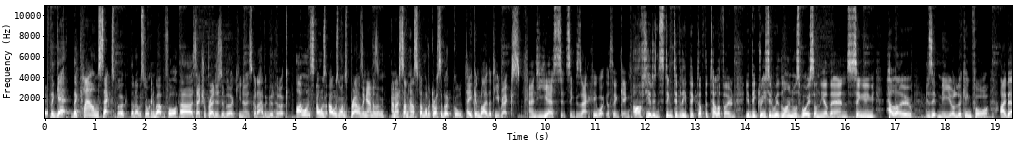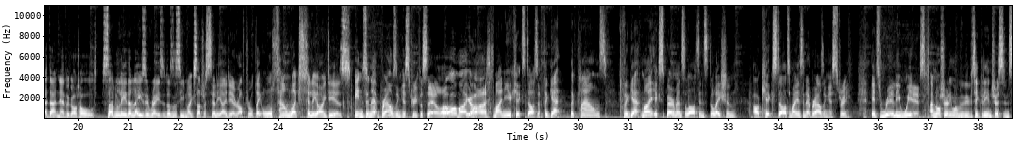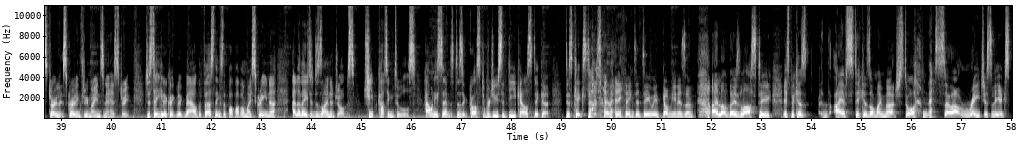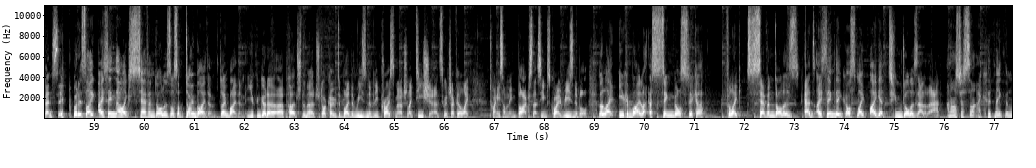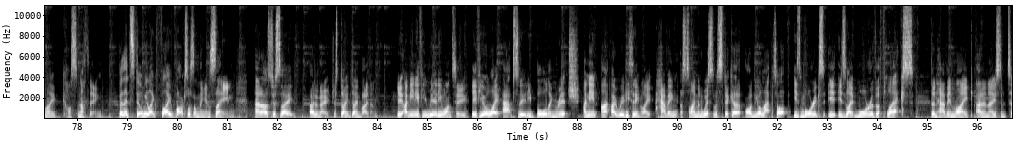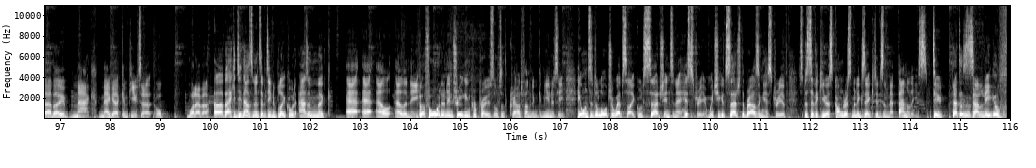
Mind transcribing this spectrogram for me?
Forget the clown sex book that I was talking about before. Uh, sexual predator book, you know, it's gotta have a good hook. I once, I was, I was once browsing Amazon and I somehow stumbled across a book called Taken by the T-Rex. And yes, it's exactly what you're thinking. After you'd instinctively picked up the telephone, you'd be greeted with Lionel's voice on the other end singing, Hello, is it me you're looking for? I bet that never got old. Suddenly, the laser razor doesn't seem like such a silly idea after all. They all sound like silly ideas. Internet browsing history for sale. Oh my god. My new Kickstarter. Forget the clowns. Forget my experimental art installation. I'll kickstart my internet browsing history. It's really weird. I'm not sure anyone would be particularly interested in scrolling through my internet history. Just taking a quick look now, the first things that pop up on my screen are elevator designer jobs, cheap cutting tools, how many cents does it cost to produce a decal sticker, does Kickstarter have anything to do with communism? I love those last two. It's because I have stickers on my merch store and they're so outrageously expensive. But it's like, I think they're like $7 or something. Don't buy them. Don't buy them. You can go to uh, purchthemerch.co to buy the reasonably priced merch like t-shirts, which I feel like 20 something bucks. That seems quite reasonable. But like, you can buy like a single sticker for like $7. And I think they cost like, I get $2 out of that. And I was just like, I could make them like cost nothing, but they'd still be like five bucks or something insane. And I was just like, I don't know, just don't, don't buy them. I mean, if you really want to, if you're like absolutely balling rich, I mean, I, I, really think like having a Simon Whistler sticker on your laptop is more is like more of a flex than having like I don't know some turbo Mac mega computer or whatever. Uh, back in 2017, a bloke called Adam Mc Eleni put forward an intriguing proposal to the crowdfunding community. He wanted to launch a website called Search Internet History, in which you could search the browsing history of specific US congressmen, executives, and their families. Dude, that doesn't sound legal.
